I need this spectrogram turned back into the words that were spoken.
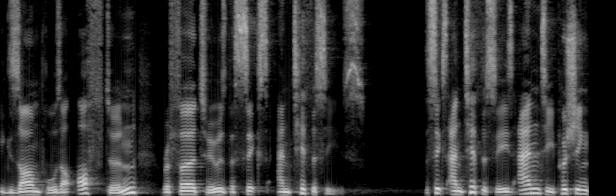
examples, are often referred to as the six antitheses. The six antitheses, anti, pushing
